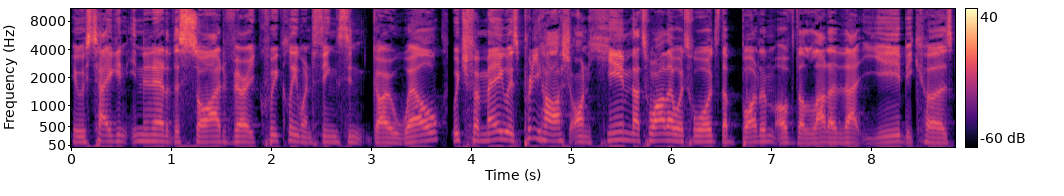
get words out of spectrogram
He was taken in and out of the side very quickly when things didn't go well, which for me was pretty harsh on him. That's why they were towards the bottom of the ladder that year because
